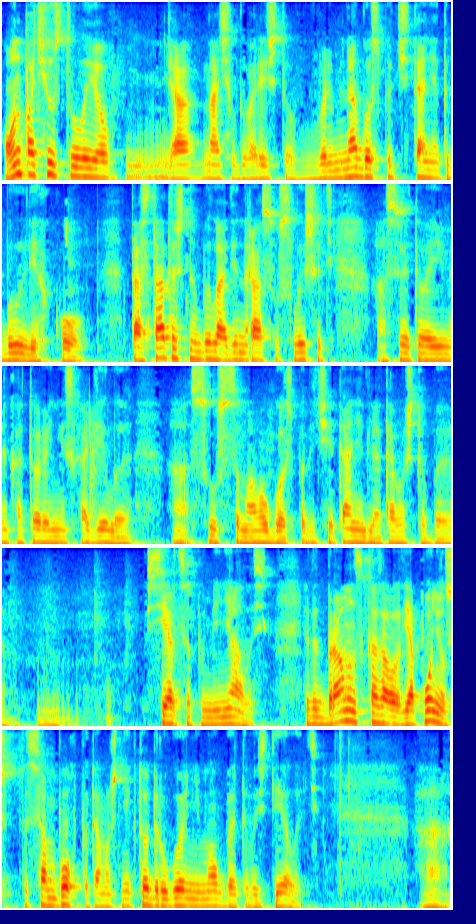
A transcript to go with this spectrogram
Он почувствовал ее, я начал говорить, что во времена Господа читания это было легко. Достаточно было один раз услышать а, святое имя, которое не сходило с уст самого Господа читания для того, чтобы сердце поменялось. Этот браман сказал, я понял, что ты сам Бог, потому что никто другой не мог бы этого сделать. А,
